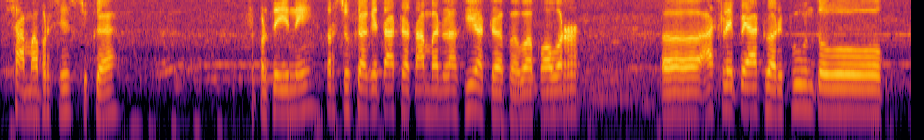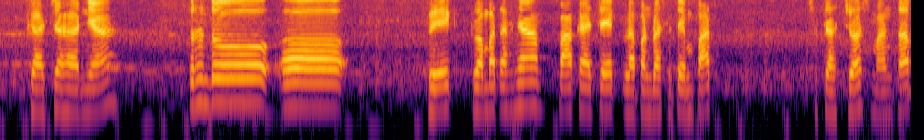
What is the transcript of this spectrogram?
Sama persis juga seperti ini. Terus juga kita ada tambahan lagi ada bawa power uh, asli PA 2000 untuk gajahannya. Terus untuk uh, BX 24F nya pakai CX 18.4 sudah jos mantap.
